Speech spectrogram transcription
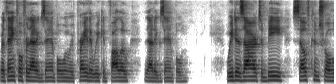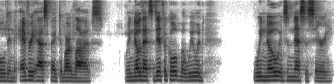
We're thankful for that example and we pray that we could follow that example. We desire to be self controlled in every aspect of our lives. We know that's difficult, but we would we know it's necessary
